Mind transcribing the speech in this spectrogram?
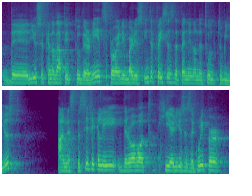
the user can adapt it to their needs, providing various interfaces depending on the tool to be used. And specifically, the robot here uses a gripper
